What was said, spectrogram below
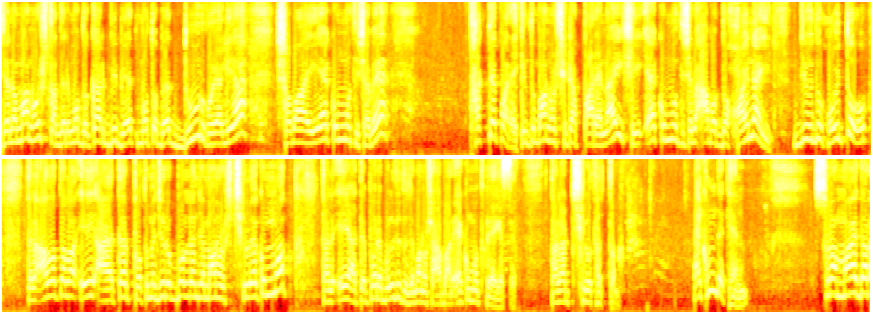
যেন মানুষ তাদের মধ্যকার বিভেদ, মতভেদ দূর হয়ে গিয়া সবাই এক উম্মত হিসাবে থাকতে পারে, কিন্তু মানুষ সেটা পারে নাই, সেই এক উম্মত হিসেবে আবদ্ধ হয় নাই। যেহেতু হইতো, তাহলে আল্লাহ তালা এই আয়াতের প্রথমে যেরূপ বললেন যে মানুষ ছিল এক উম্মত, তাহলে এই আয়াতে পরে বলে দিত যে মানুষ আবার এক উম্মত হয়ে গেছে। তাহলে আর ছিল, থাকতো না। এখন দেখেন, সুরা মায়দার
